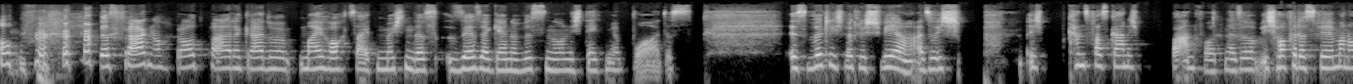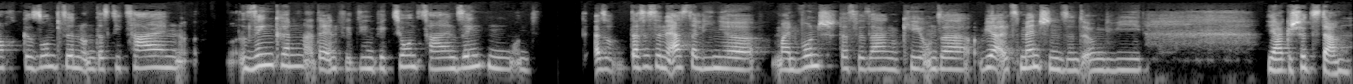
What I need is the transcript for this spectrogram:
auf. Das fragen auch Brautpaare, gerade Mai-Hochzeiten möchten das sehr, sehr gerne wissen. Und ich denke mir, boah, das ist wirklich, wirklich schwer. Also ich, ich kann es fast gar nicht beantworten. Also ich hoffe, dass wir immer noch gesund sind und dass die Zahlen sinken, der Inf die Infektionszahlen sinken und also das ist in erster Linie mein Wunsch, dass wir sagen, okay, unser, wir als Menschen sind irgendwie ja geschützter.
